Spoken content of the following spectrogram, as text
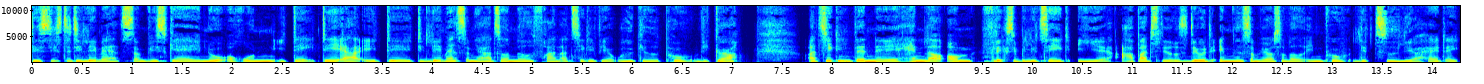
Det sidste dilemma, som vi skal nå at runde i dag, det er et øh, dilemma, som jeg har taget med fra en artikel, vi har udgivet på Vi Gør. Artiklen den øh, handler om fleksibilitet i øh, arbejdslivet, så det er jo et emne, som vi også har været inde på lidt tidligere her i dag.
